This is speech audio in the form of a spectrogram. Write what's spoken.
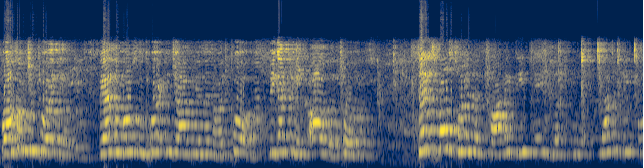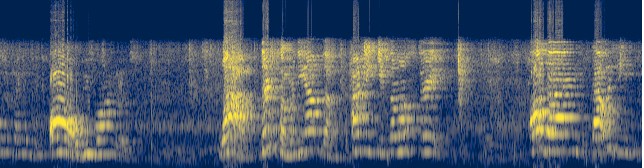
Welcome to Toy Have the most important job here in the North Pole. We got to make all the toys. Since most toys are electronic these days, you have to pay close attention to all these wires. Wow, there's so many of them. How do you keep them all straight? All done. That was easy.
